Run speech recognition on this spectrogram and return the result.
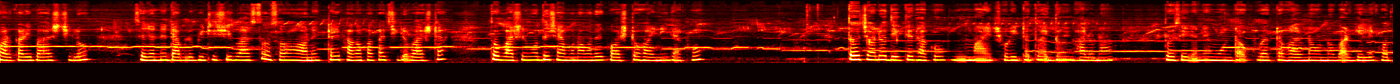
সরকারি বাস ছিল। সেজন্য ডাব্লিউবিটিসি বাস তো সব অনেকটাই ফাঁকা ফাঁকা ছিল বাসটা তো বাসের মধ্যে সেমন আমাদের কষ্ট হয়নি, দেখো। তো চলো দেখতে থাকো, মায়ের শরীরটা তো একদমই ভালো না। তো সেই জন্যে মনটাও খুব একটা ভালো না, অন্যবার গেলে কত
